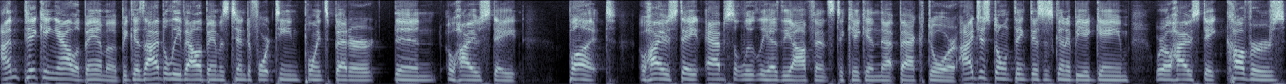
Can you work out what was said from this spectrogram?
I'm picking Alabama because I believe Alabama's 10 to 14 points better than Ohio State but Ohio State absolutely has the offense to kick in that back door. I just don't think this is going to be a game where Ohio State covers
